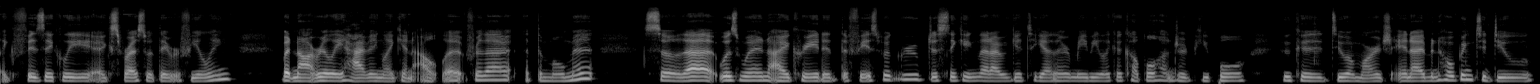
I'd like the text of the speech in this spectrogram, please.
like physically express what they were feeling, but not really having like an outlet for that at the moment. So that was when I created the Facebook group, just thinking that I would get together maybe like a couple hundred people who could do a march. And I'd been hoping to do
